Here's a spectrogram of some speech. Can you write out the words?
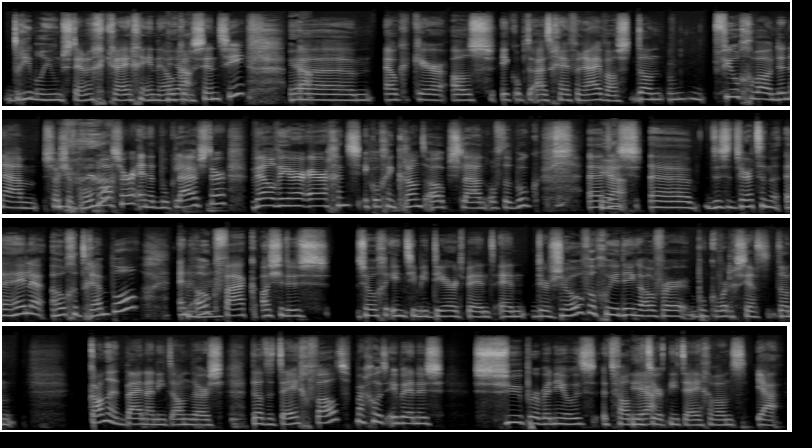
3 miljoen sterren gekregen in elke Ja. recensie. Ja. Ehm, elke keer als ik op de uitgeverij was, dan viel gewoon de naam Sascha Bronwasser en het boek Luister wel weer ergens. Ik kon geen krant openslaan of dat boek. Eh, Ja. dus, eh, dus het werd een, hele hoge drempel. En Mhm. ook vaak als je dus zo geïntimideerd bent en er zoveel goede dingen over boeken worden gezegd, dan kan het bijna niet anders dat het tegenvalt. Maar goed, ik ben dus super benieuwd. Het valt Ja. natuurlijk niet tegen, want ja,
